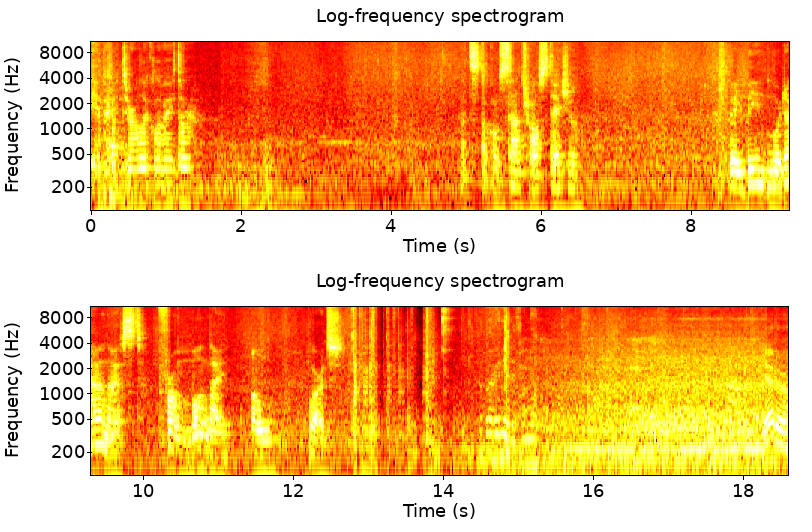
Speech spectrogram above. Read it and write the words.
The hydraulic elevator at Stockholm Central Station will be modernized from Monday onwards. Jag börjar nedifrån ja. Gör du?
